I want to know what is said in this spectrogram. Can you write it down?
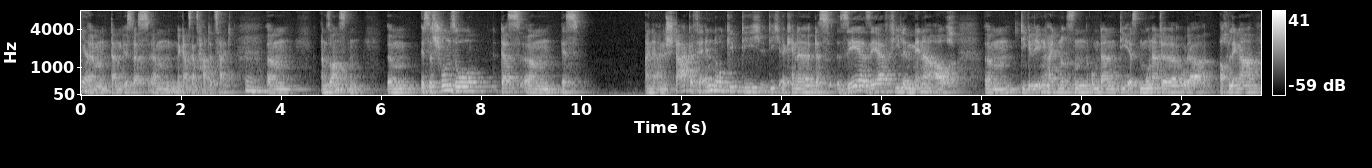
Ja. ähm, dann ist das ähm, eine ganz, ganz harte Zeit. Ähm, ansonsten ähm, ist es schon so, dass es eine, eine starke Veränderung gibt, die ich, die ich erkenne, dass sehr, sehr viele Männer auch ähm, die Gelegenheit nutzen, um dann die ersten Monate oder auch länger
